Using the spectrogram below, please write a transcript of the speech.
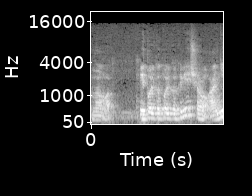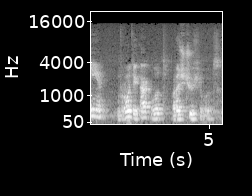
Ну, вот. И только-только к вечеру они вроде как вот расчухиваются.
